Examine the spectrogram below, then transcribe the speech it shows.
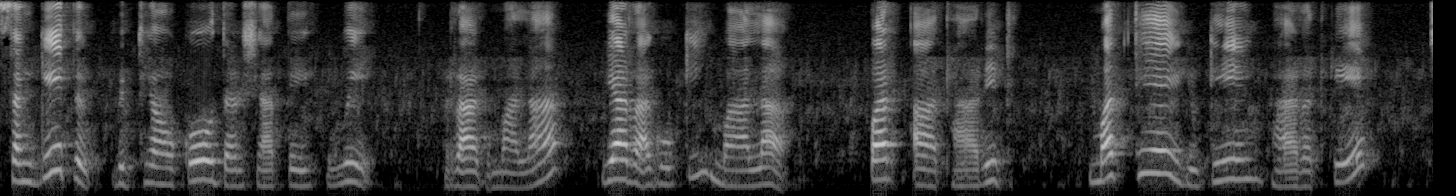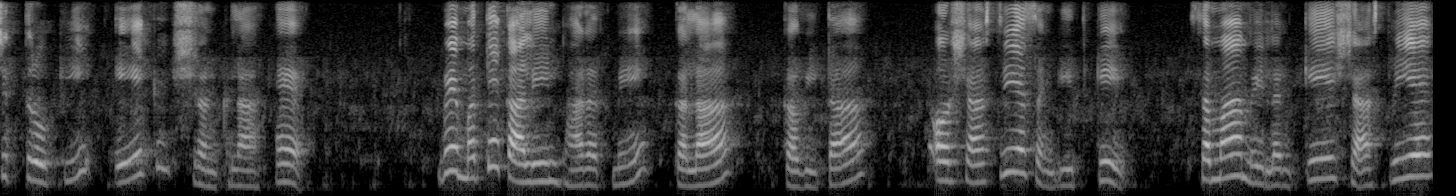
संगीत विद्याओं को दर्शाते हुए रागमाला या रागों की माला पर आधारित मध्य युगीन भारत के चित्रों की एक श्रृंखला है। वे मध्यकालीन भारत में कला, कविता और शास्त्रीय संगीत के समामेलन के शास्त्रीय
